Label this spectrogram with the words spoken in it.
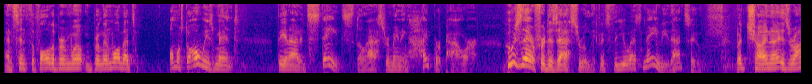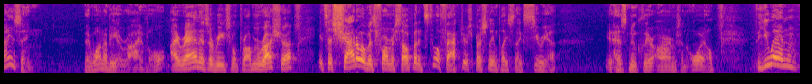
And since the fall of the Berlin Wall, that's almost always meant the United States, the last remaining hyperpower. Who's there for disaster relief? It's the US Navy, that's who. But China is rising. They want to be a rival. Iran is a regional problem. Russia, it's a shadow of its former self, but it's still a factor, especially in places like Syria. It has nuclear arms and oil. The UN,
